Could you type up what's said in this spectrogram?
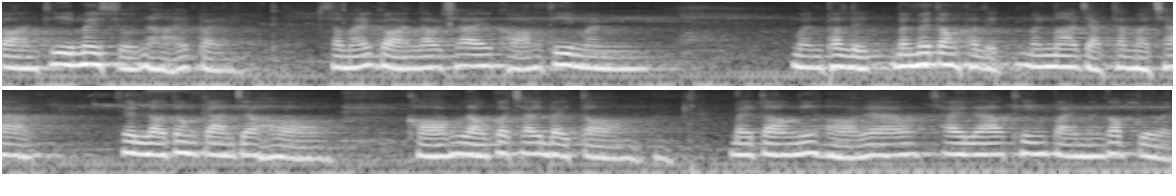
กรที่ไม่สูญหายไป สมัยก่อนเราใช้ของที่มันมันผลิตมันไม่ต้องผลิตมันมาจากธรรมชาติ เช่นเราต้องการจะห่อของเราก็ใช้ใบตอง ใบตองนี้ห่อแล้วใช้แล้วทิ้งไปมันก็เปื่อย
